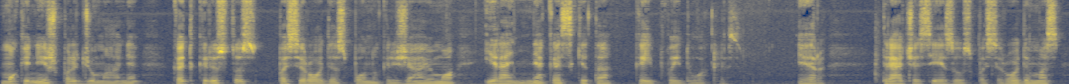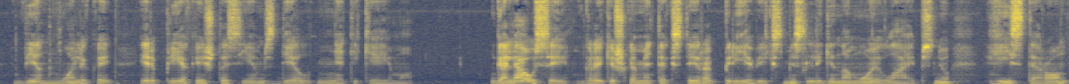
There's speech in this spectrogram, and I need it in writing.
mokiniai iš pradžių mane, kad Kristus, pasirodęs po nukryžiavimo, yra ne kas kita kaip vaiduoklis. Ir trečias Jėzaus pasirodymas - vienuolikai ir priekaištas jiems dėl netikėjimo. Galiausiai graikiškame tekste yra prieveiksmis lyginamuoju laipsniu hysteron,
